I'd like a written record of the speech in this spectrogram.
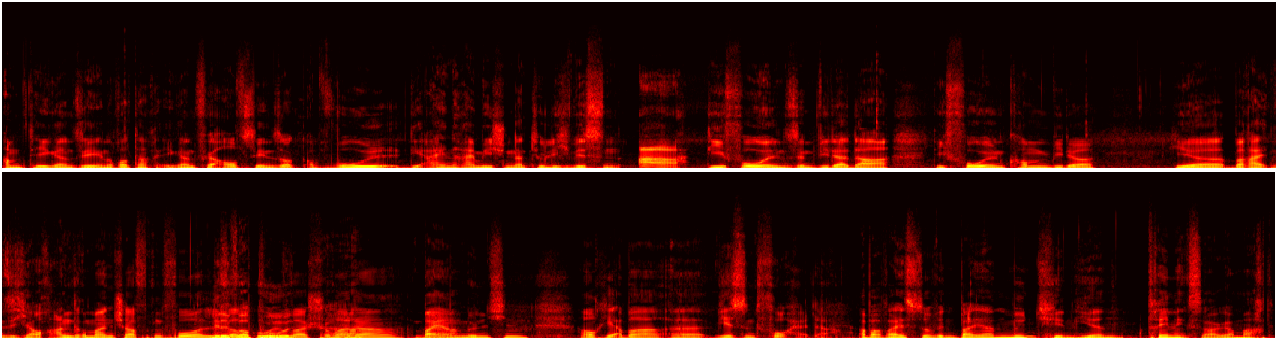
am Tegernsee in Rottach-Egern für Aufsehen sorgt, obwohl die Einheimischen natürlich wissen, ah, die Fohlen sind wieder da, die Fohlen kommen wieder. Hier bereiten sich auch andere Mannschaften vor. Liverpool, Liverpool, war schon ja. mal da, Bayern Ja. München auch hier, aber äh, wir sind vorher da. Aber weißt du, wenn Bayern München hier ein Trainingslager macht,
